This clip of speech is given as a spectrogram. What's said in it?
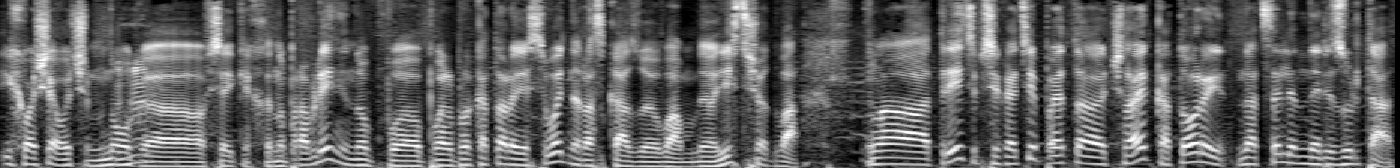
их вообще очень много всяких направлений, но про которые я сегодня рассказываю вам. э, Есть еще два. А, Третий психотип это человек, который нацелен на результат.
